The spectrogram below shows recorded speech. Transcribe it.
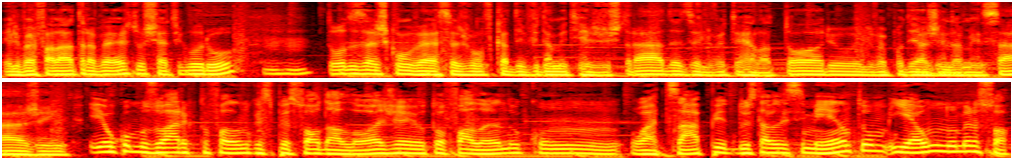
Ele vai falar através do Chat Guru, uhum. todas as conversas vão ficar devidamente registradas, ele vai ter relatório, ele vai poder agendar mensagem. Eu, como usuário que tô falando com esse pessoal da loja, eu tô falando com o WhatsApp do estabelecimento e é um número só.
